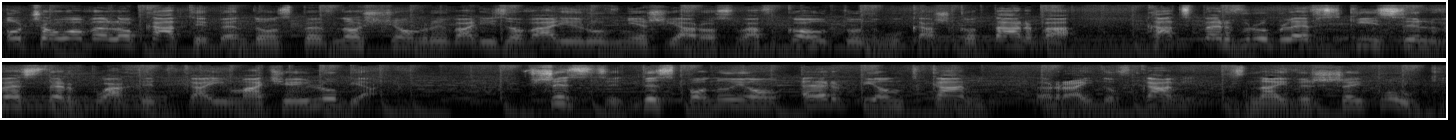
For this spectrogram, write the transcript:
O czołowe lokaty będą z pewnością rywalizowali również Jarosław Kołtun, Łukasz Kotarba, Kacper Wrublewski, Sylwester Płachytka i Maciej Lubiak. Wszyscy dysponują R5, rajdówkami z najwyższej półki.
